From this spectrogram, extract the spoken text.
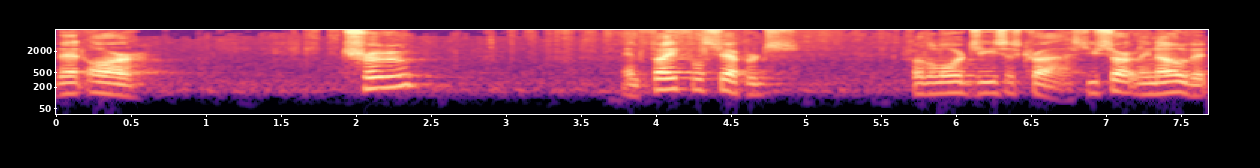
that are true and faithful shepherds for the Lord Jesus Christ. You certainly know that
